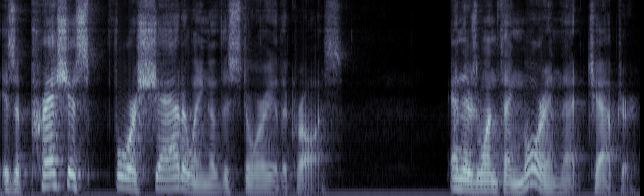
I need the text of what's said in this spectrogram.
is a precious foreshadowing of the story of the cross. And there's one thing more in that chapter.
